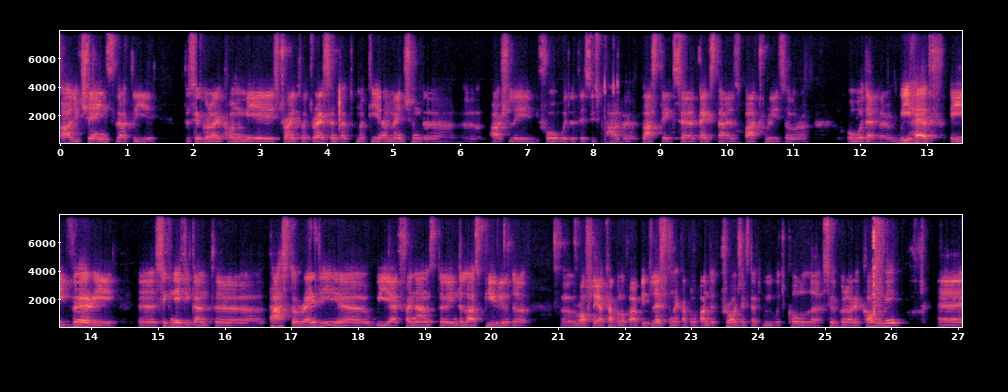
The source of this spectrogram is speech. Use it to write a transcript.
value chains that the, the circular economy is trying to address and that Mattia mentioned uh, uh, partially before, whether this is plastics, textiles, batteries, or, or whatever. We have a very uh, significant uh, past already. Uh, we have financed in the last period roughly a couple of, a bit less than a couple of hundred projects that we would call circular economy. Uh,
